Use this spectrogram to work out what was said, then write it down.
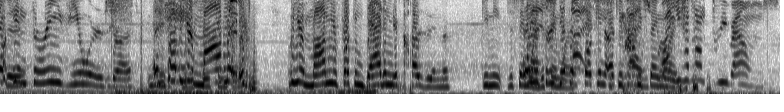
fucking three viewers, bro? It's probably your mom. It's probably your mom, your fucking dad, and your cousin. Give me just say Only more. Just say more. fucking Just keep keep saying bro. more. Why you have it on three rounds?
